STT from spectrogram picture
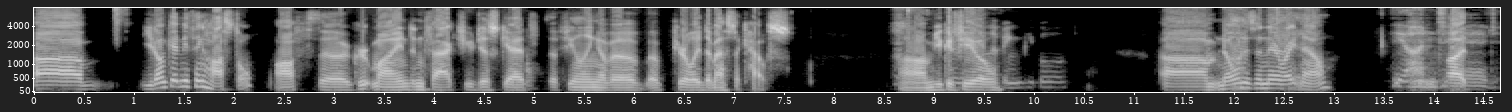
Um, you don't get anything hostile off the group mind. In fact, you just get the feeling of a, a purely domestic house. Um, you could feel living people. um, no one is in there right now. The undead. But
